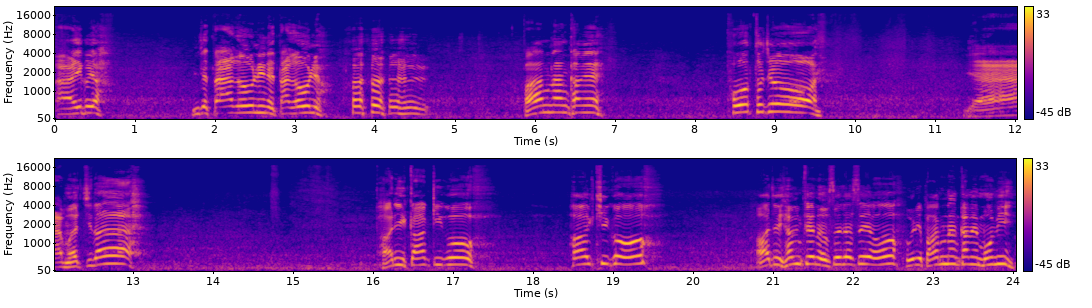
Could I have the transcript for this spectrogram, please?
아이고야. 이제 딱 어울리네, 딱 어울려. 방랑kam에 포토존. 야, 멋지다. 발이 깎이고, 핥히고, 아주 형편 없어졌어요. 우리 방랑kam의 몸이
